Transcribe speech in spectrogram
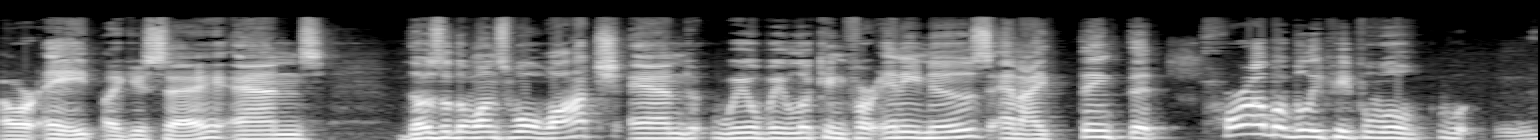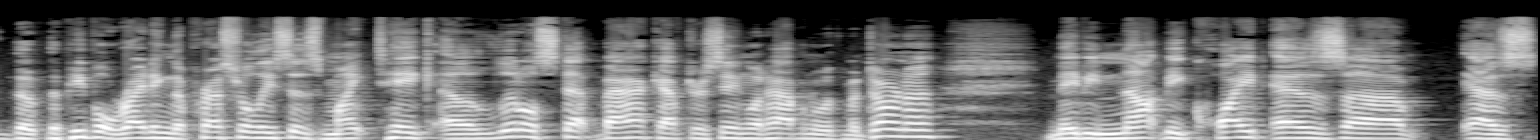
or eight, like you say, and those are the ones we'll watch and we'll be looking for any news. And I think that probably people will, the, the people writing the press releases might take a little step back after seeing what happened with Moderna, maybe not be quite as, uh, as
